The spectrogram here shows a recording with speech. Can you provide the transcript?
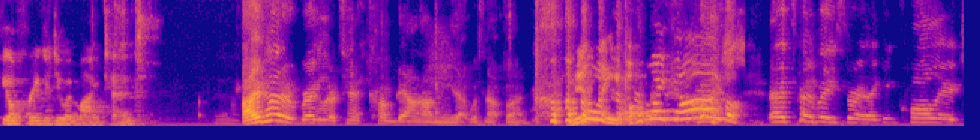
feel free to do in my tent. I've had a regular tent come down on me. That was not fun. Really? Oh my gosh. well, that's kind of a funny story. Like in college,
